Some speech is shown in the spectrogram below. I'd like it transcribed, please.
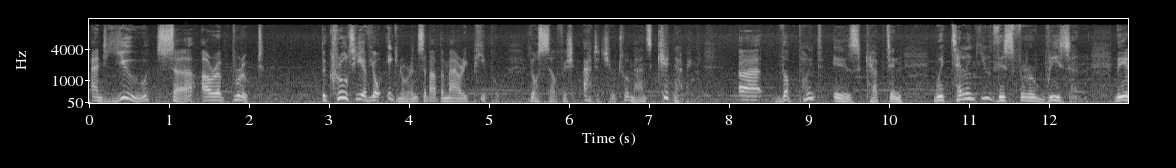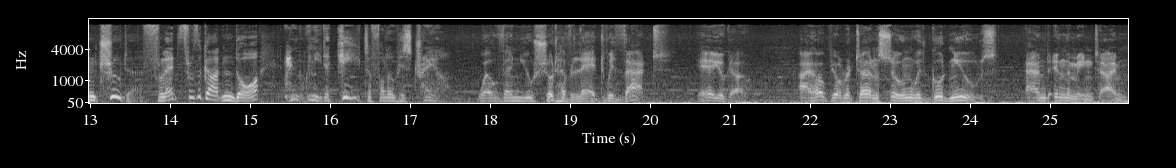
And you, sir, are a brute. The cruelty of your ignorance about the Maori people, your selfish attitude to a man's kidnapping. Uh, the point is, Captain, we're telling you this for a reason. The intruder fled through the garden door, and we need a key to follow his trail. Well, then you should have led with that. Here you go. I hope you'll return soon with good news. And in the meantime,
